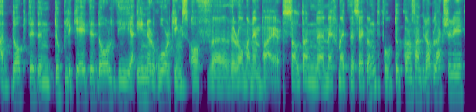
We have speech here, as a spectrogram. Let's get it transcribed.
adopted and duplicated all the inner workings of uh, the Roman Empire. Sultan uh, Mehmed II, who took Constantinople, actually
